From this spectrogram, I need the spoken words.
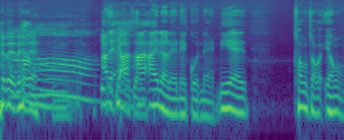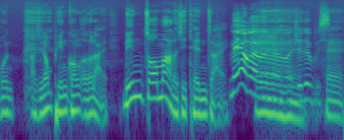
对对对对，哦。啊你啊一直跳绳啊啊了咧咧滚咧，你的创作的养分也是拢凭空而来。恁祖妈就是天才，没有没有没有没有绝对不是，嘿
